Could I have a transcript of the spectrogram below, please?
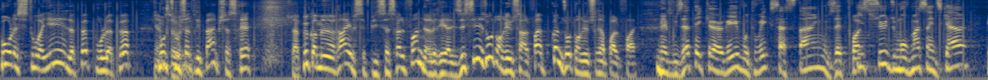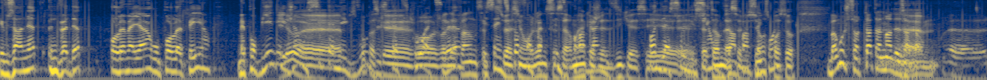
pour le citoyen, le peuple pour le peuple. J'aime Moi, je trouve ça trippant. Puis ce serait. C'est un peu comme un rêve. c'est- Puis ce serait le fun de le réaliser. Si les autres ont réussi à le faire, pourquoi nous autres, on ne réussirait pas à le faire? Mais vous êtes écœuré, vous trouvez que ça stagne, vous êtes Ouais. issu du mouvement syndical et vous en êtes une vedette pour le meilleur ou pour le pire. Mais pour bien des là, gens aussi euh, tannés que c'est vous, pas parce du que je vais, je vais défendre cette situation-là nécessairement que je dis que c'est de euh, cet homme la solution, c'est pas ça. Ben moi, je suis totalement en désaccord. Euh, Euh,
